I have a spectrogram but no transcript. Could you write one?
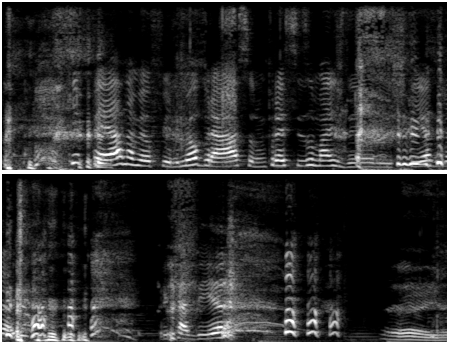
que perna, meu filho? Meu braço, não preciso mais dele. Esquerda já. Brincadeira. Ai, ai.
